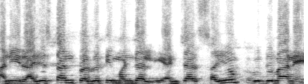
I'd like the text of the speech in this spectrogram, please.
आणि राजस्थान प्रगती मंडल यांच्या संयुक्त विद्यमाने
